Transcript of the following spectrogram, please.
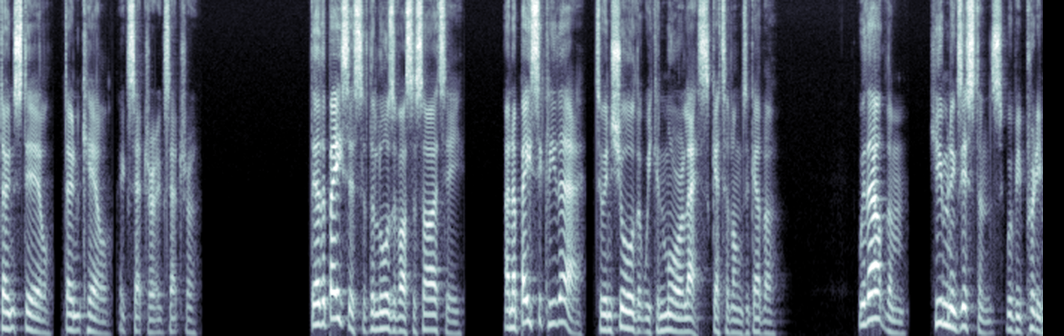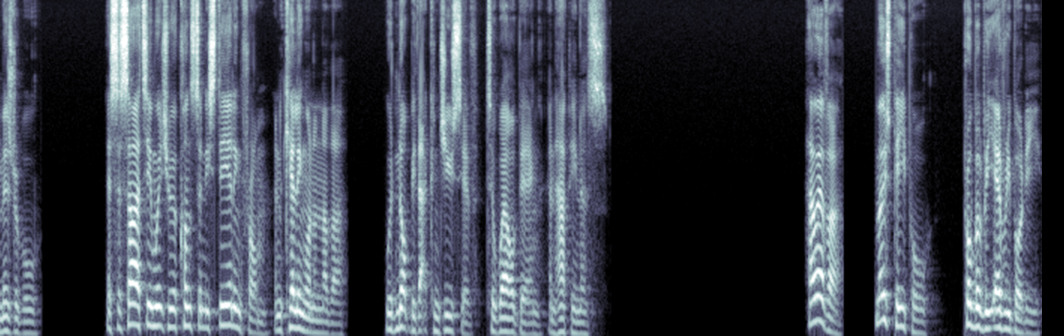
Don't steal, don't kill, etc., etc. They are the basis of the laws of our society and are basically there to ensure that we can more or less get along together. Without them, human existence would be pretty miserable. A society in which we were constantly stealing from and killing one another would not be that conducive to well being and happiness. However, most people probably everybody,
